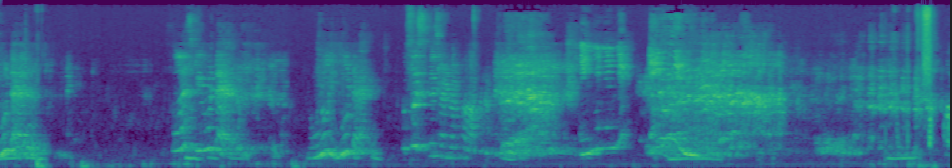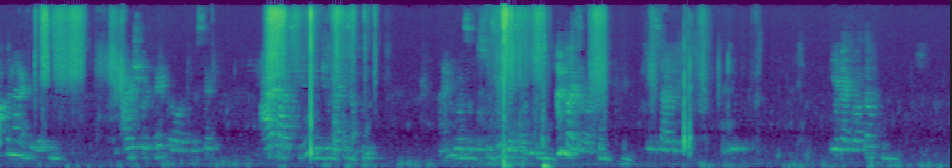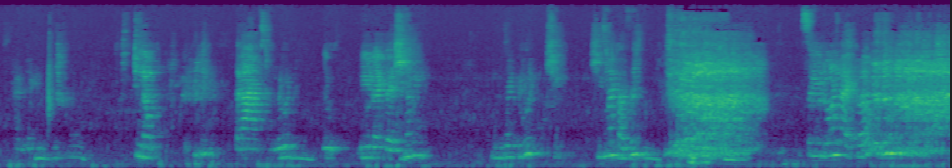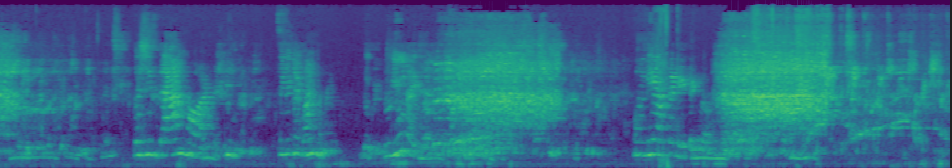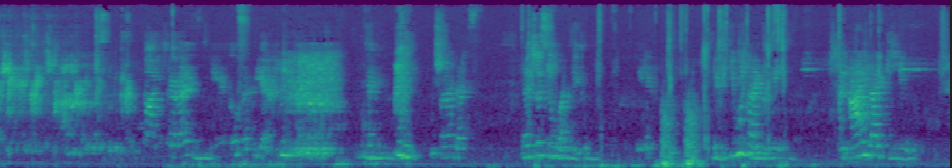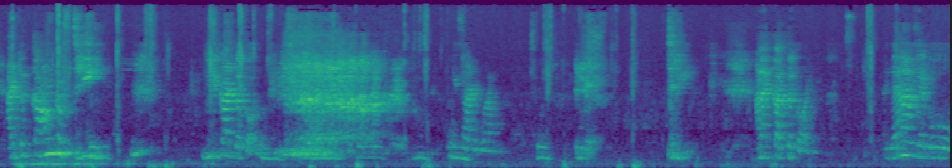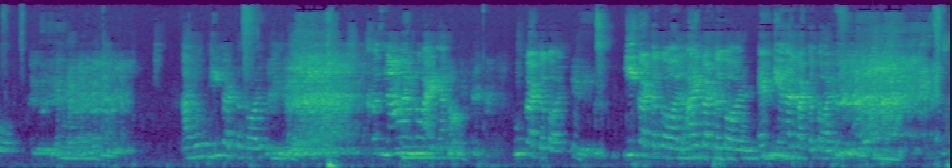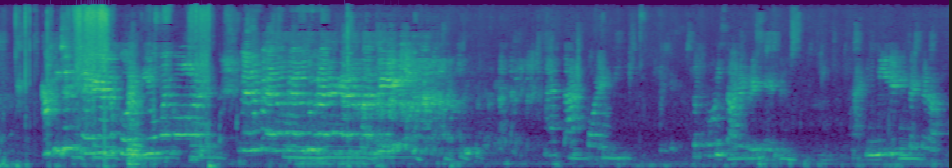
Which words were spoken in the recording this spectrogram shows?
you tell. First you tell. No, no, you tell. So first decide on Bhavna. I should make a listen. I asked you, you write nothing. And you are supposed to give yes or no. And vice versa. You started. You like got up. And then. No, then I asked do, do, do you like Vaishnavi? He was like, dude, she, she's my cousin. If you like me and I like you, at the count of three, we cut the call. We started one, two, three, and I cut the call. And then I was like, oh, I hope he cut the call. Because now I have no idea no? who cut the call. He cut the call, I cut the call, MTNL cut the call. I'm just staring at the phone, thinking, oh my god, मेरे पैरों में अधूरा रह गया है फंसी. And at that point, the phone started ringing. I immediately picked it up.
